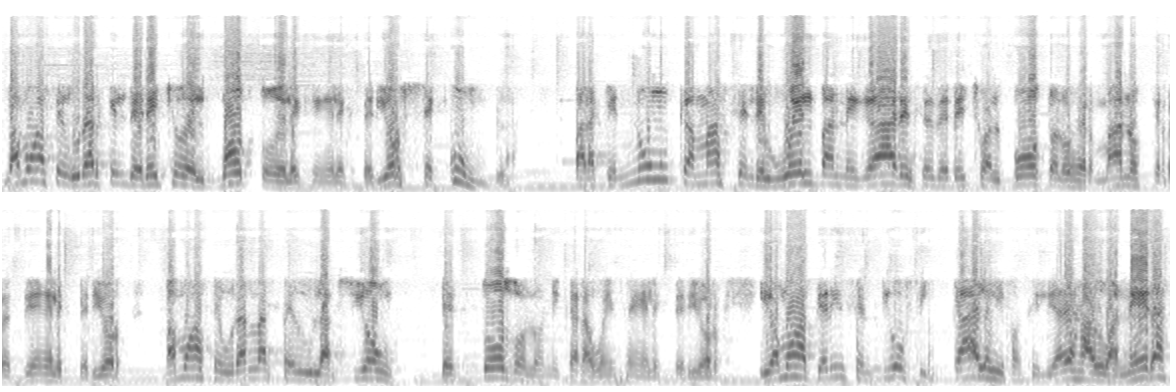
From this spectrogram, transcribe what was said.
Vamos a asegurar que el derecho del voto en el exterior se cumpla, para que nunca más se le vuelva a negar ese derecho al voto a los hermanos que residen en el exterior. Vamos a asegurar la cedulación de todos los nicaragüenses en el exterior y vamos a crear incentivos fiscales y facilidades aduaneras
